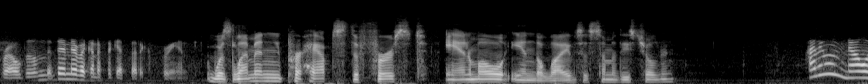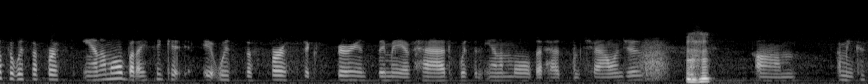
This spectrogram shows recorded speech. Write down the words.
thrilled. They're never going to forget that experience. Was Lemon perhaps the first animal in the lives of some of these children? I don't know if it was the first animal, but I think it it was the first experience they may have had with an animal that had some challenges. Mhm. Um, I mean, because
